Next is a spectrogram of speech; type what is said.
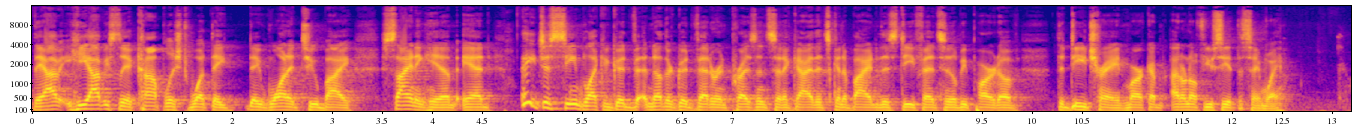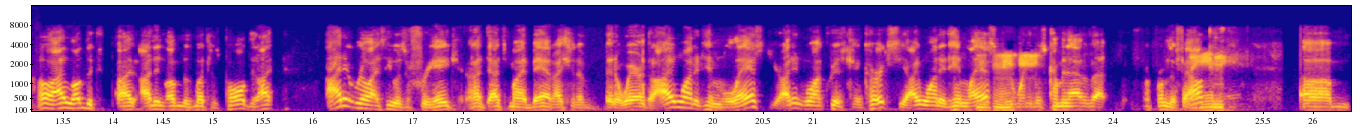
they he obviously accomplished what they they wanted to by signing him, and he just seemed like a good another good veteran presence and a guy that's going to buy into this defense and he'll be part of the D train. Mark, I, I don't know if you see it the same way. Oh, I loved it. I, I didn't love him as much as Paul did. I I didn't realize he was a free agent. I, that's my bad. I should have been aware that. I wanted him last year. I didn't want Christian Kirksey. I wanted him last mm-hmm. year when he was coming out of that from the Falcons. Um,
